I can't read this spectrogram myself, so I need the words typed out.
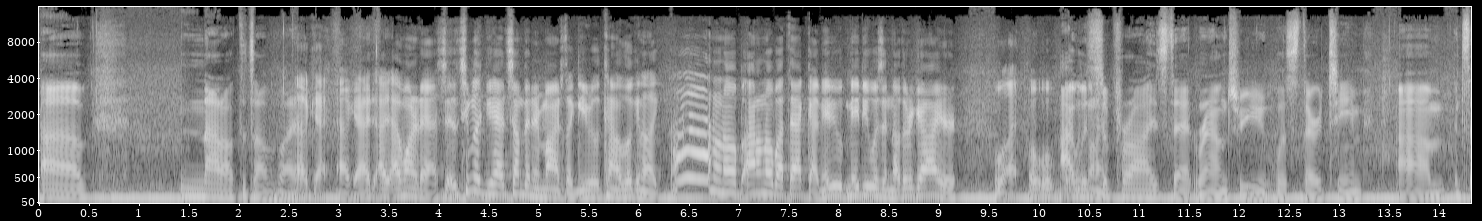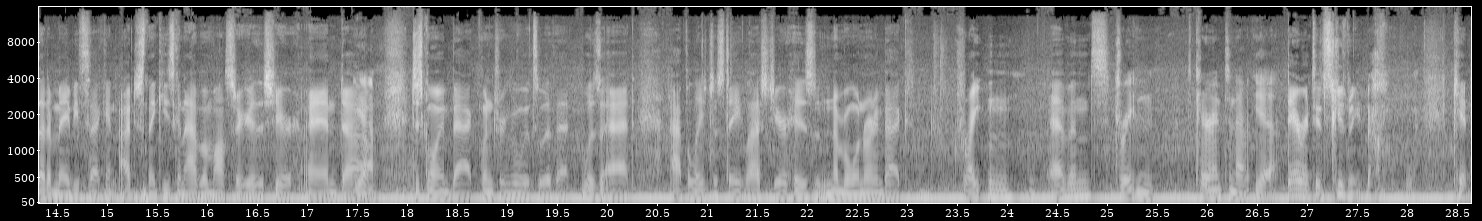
Um, not off the top of my head. Okay, okay. I, I wanted to ask. It seemed like you had something in mind. Like you were kind of looking at like, oh, I don't know, I don't know about that guy. Maybe maybe it was another guy or what? what, what I was surprised that Rountree was third team um, instead of maybe second. I just think he's going to have a monster year this year. And um, Yeah. just going back when Drinkwitz was at, was at Appalachian State last year, his number one running back, Drayton Evans. Drayton, Carrington, yeah, Darrington, excuse me. can't,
